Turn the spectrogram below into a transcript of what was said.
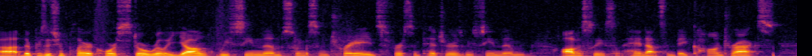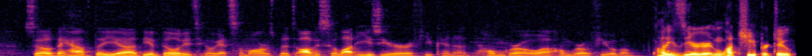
uh, their position player core is still really young. We've seen them swing some trades for some pitchers. We've seen them obviously hand out some big contracts. So they have the uh, the ability to go get some arms, but it's obviously a lot easier if you can uh, home grow uh, home grow a few of them. A lot easier and a lot cheaper too.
